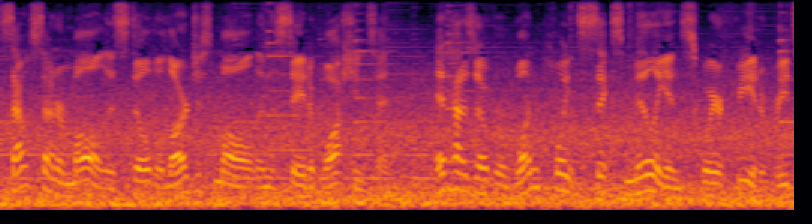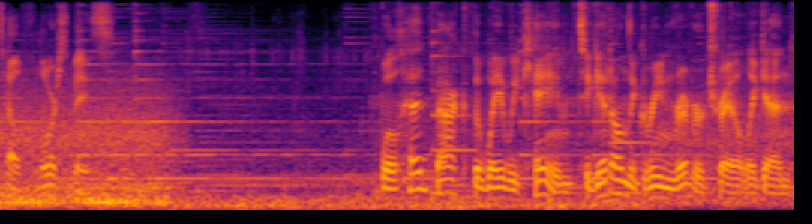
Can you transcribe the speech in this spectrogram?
Southcenter Mall is still the largest mall in the state of Washington. It has over 1.6 million square feet of retail floor space. We'll head back the way we came to get on the Green River Trail again.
